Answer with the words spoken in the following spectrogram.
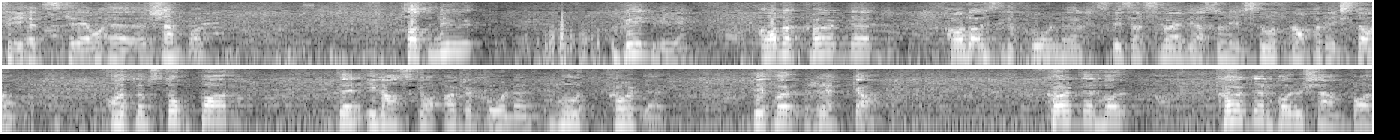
frihetskämpar. Eh, Så att nu vill vi alla kurder, alla institutioner, speciellt Sverige som vill stå framför riksdagen, att de stoppar den iranska aggressionen mot kurder. Det får räcka. Kurder har, kurder har kämpat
